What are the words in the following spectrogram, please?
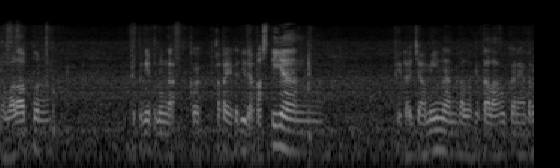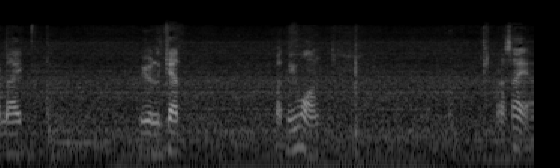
Nah, walaupun ini penuh nggak apa ya ketidakpastian tidak jaminan kalau kita lakukan yang terbaik we will get what we want. Rasa ya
